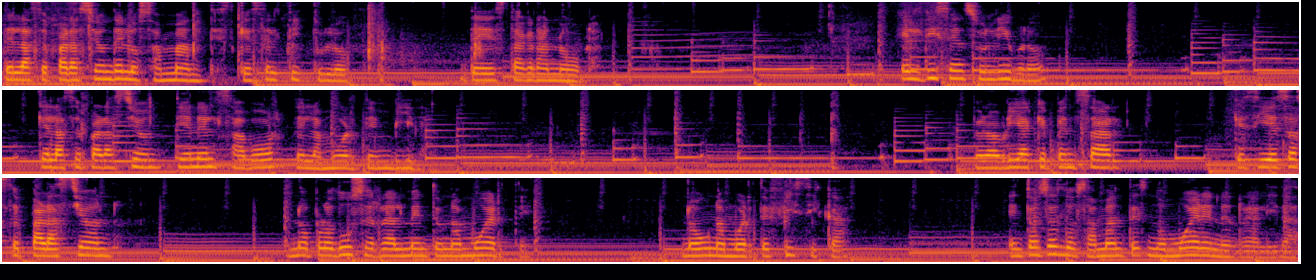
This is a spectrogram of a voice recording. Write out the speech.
de la separación de los amantes, que es el título de esta gran obra. Él dice en su libro que la separación tiene el sabor de la muerte en vida. Pero habría que pensar que si esa separación no produce realmente una muerte, no una muerte física, entonces los amantes no mueren en realidad.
